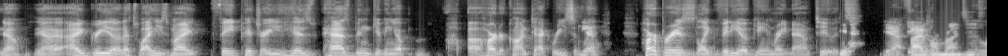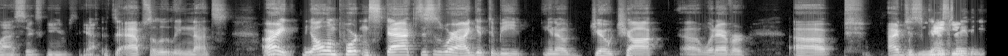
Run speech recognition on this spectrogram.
No, yeah, I agree though. That's why he's my fade pitcher. He has has been giving up uh, harder contact recently. Yeah. Harper is like video game right now too. It's yeah, yeah, five home runs in his last six games. Yeah, it's absolutely nuts. All right, the all important stacks. This is where I get to be, you know, Joe Chalk, uh, whatever. Uh, I'm just gonna Yankee. say the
